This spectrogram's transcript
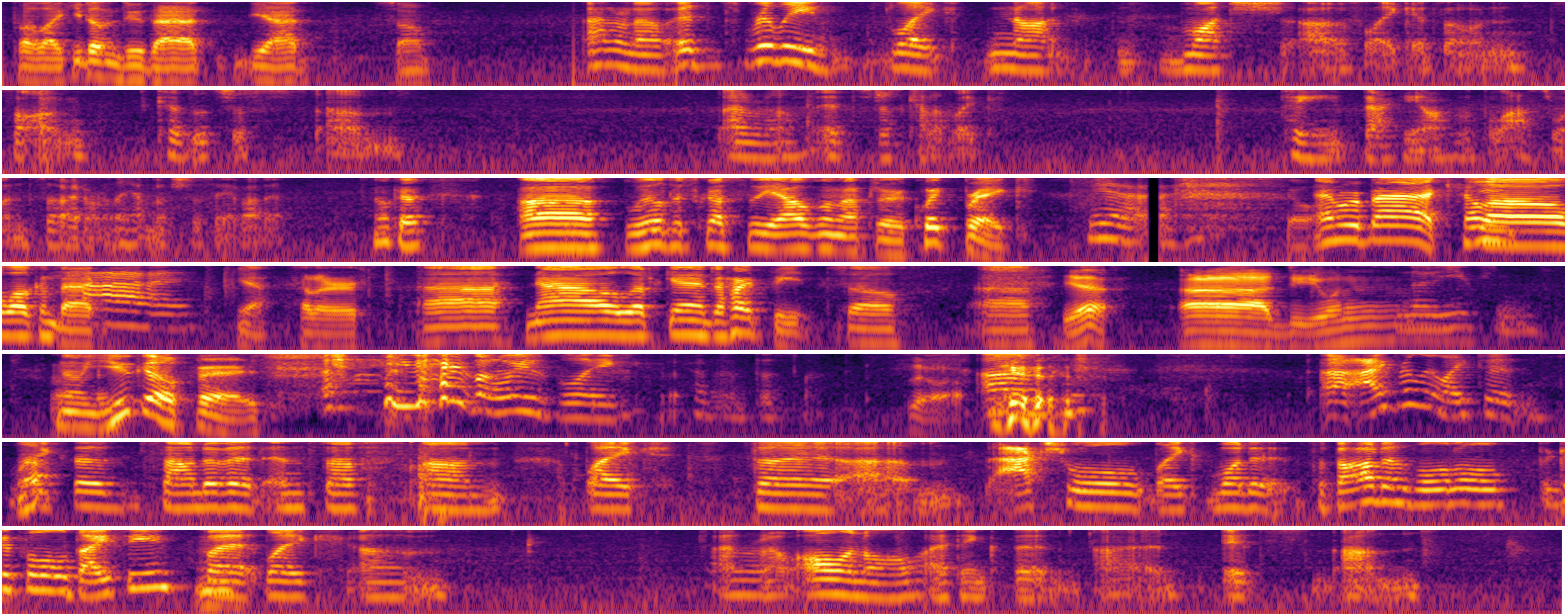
but like he doesn't do that yet, so I don't know. It's really like not much of like its own song because it's just um I don't know. It's just kind of like piggybacking off of the last one, so I don't really have much to say about it. okay. Uh, we'll discuss the album after a quick break, Yeah. and we're back. Hello, welcome back. Hi. Heather. Uh, now let's get into Heartbeat. So, uh, Yeah. Uh, do you want to? No, you can. no, you go first. you guys always like. Kind of. Um, I I really liked it, like the sound of it and stuff. Um, like the um, actual like what it's about is a little it gets a little dicey, but like um, I don't know. All in all, I think that uh, it's um,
